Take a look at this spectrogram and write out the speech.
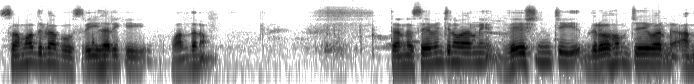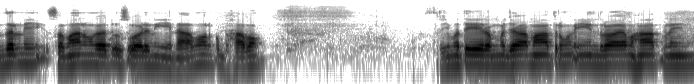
సముద్రునకు శ్రీహరికి వందనం. తనను సేవించిన వారిని ద్వేషించి ద్రోహం చేయవారిని అందరినీ సమానంగా చూసేవాడని ఈ నామమునకు భావం. శ్రీమతే రమ్మజా మాతృమునీంద్రాయ మహాత్మని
